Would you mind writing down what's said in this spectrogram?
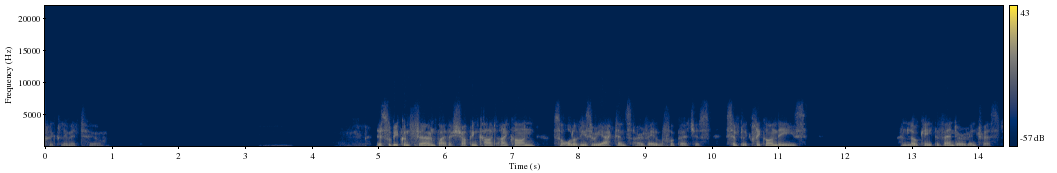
click Limit to. This will be confirmed by the shopping cart icon, so all of these reactants are available for purchase. Simply click on these and locate the vendor of interest.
